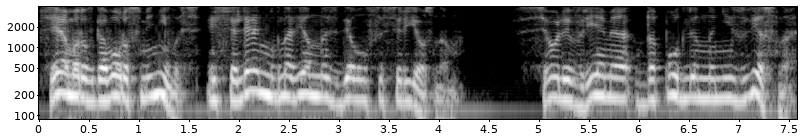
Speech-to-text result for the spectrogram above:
Тема разговора сменилась, и селянь мгновенно сделался серьезным. «Все ли время доподлинно неизвестно?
